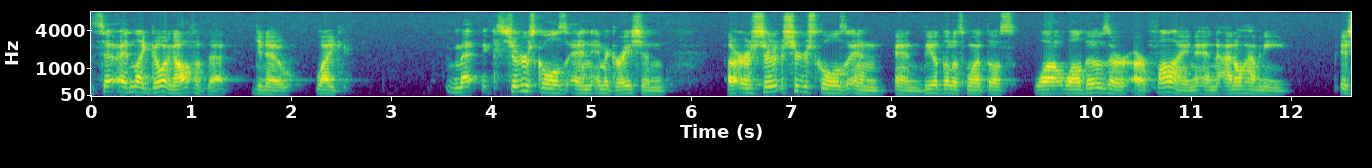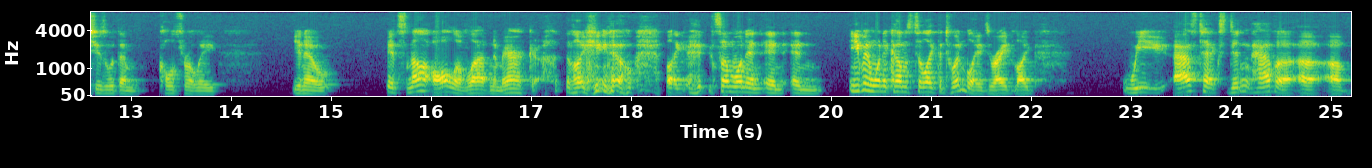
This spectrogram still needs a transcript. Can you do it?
so and like going off of that you know like sugar skulls and immigration Uh, or sugar skulls and and Dia de los Muertos, while while those are are fine, and I don't have any issues with them culturally, you know, it's not all of Latin America. like you know, like someone in in, in even when it comes to like the Twin Blades, right? Like we Aztecs didn't have a, a,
